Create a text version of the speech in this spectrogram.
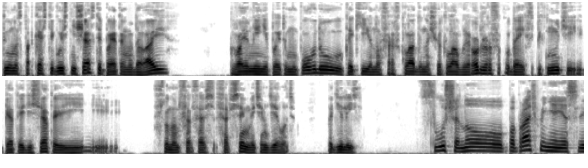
Ты у нас в подкасте гость несчастный, поэтому давай твое мнение по этому поводу, какие у нас расклады насчет Лавы и Роджерса, куда их спихнуть, и пятое, десятое, и, и что нам со, со, со всем этим делать. Поделись. Слушай, ну, поправь меня, если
